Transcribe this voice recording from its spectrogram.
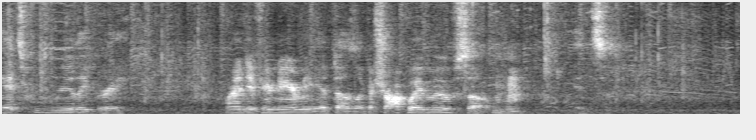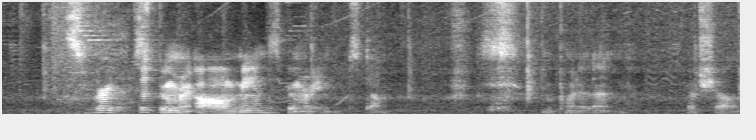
it's really great. And if you're near me, it does like a shockwave move, so Mm-hmm. it's it's very nice. This boomerang. Oh man, this boomerang. It's point of that. Got shells.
